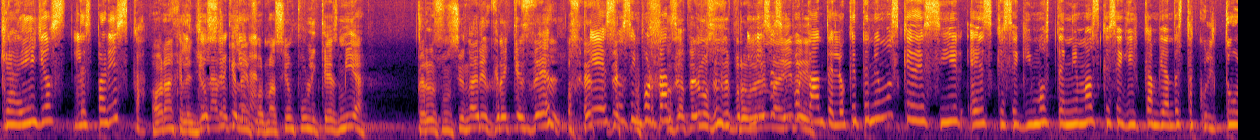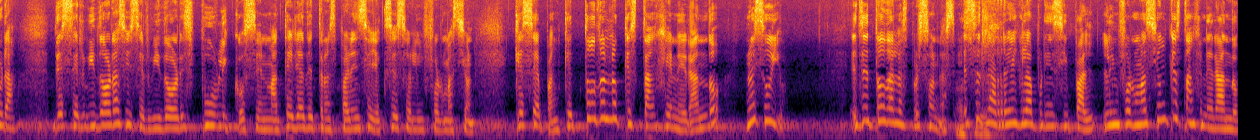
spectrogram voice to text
que a ellos les parezca. Ahora, Ángeles, yo sé que la información pública es mía, pero el funcionario cree que es de él. O sea, Eso es importante. O sea, tenemos ese problema y eso ahí es de- importante. Lo que tenemos que decir es que seguimos, tenemos que seguir cambiando esta cultura de servidoras y servidores públicos en materia de transparencia y acceso a la información. Que sepan que todo lo que están generando no es suyo. Es de todas las personas. Así Esa es la regla principal. La información que están generando,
